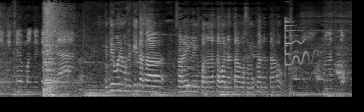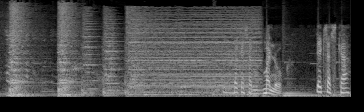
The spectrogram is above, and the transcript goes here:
Hindi kayo magaganda. Hindi mo na makikita sa sarili yung pangangatawan ng tao, sa mukha ng tao. Sa manok. Texas ka,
